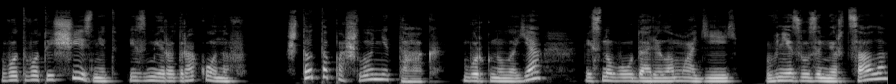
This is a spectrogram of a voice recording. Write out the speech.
вот-вот исчезнет из мира драконов. «Что-то пошло не так», — буркнула я и снова ударила магией. Внизу замерцало,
